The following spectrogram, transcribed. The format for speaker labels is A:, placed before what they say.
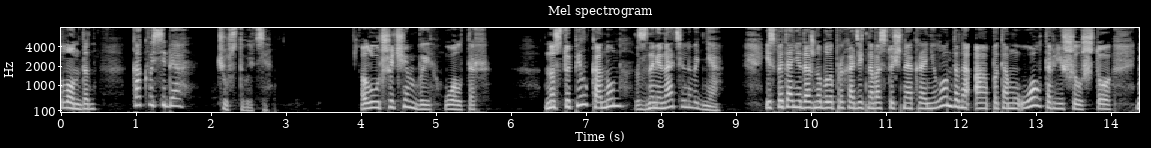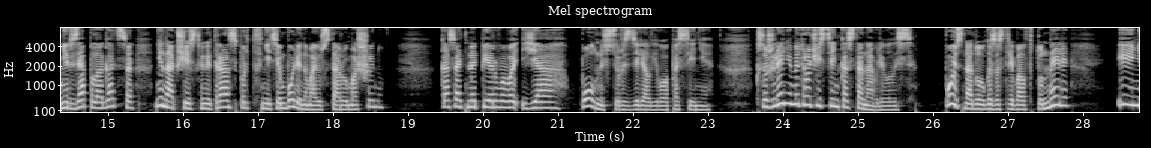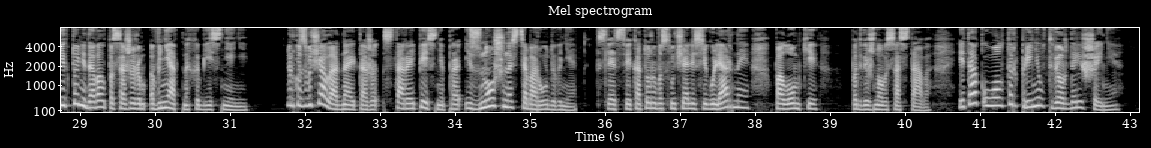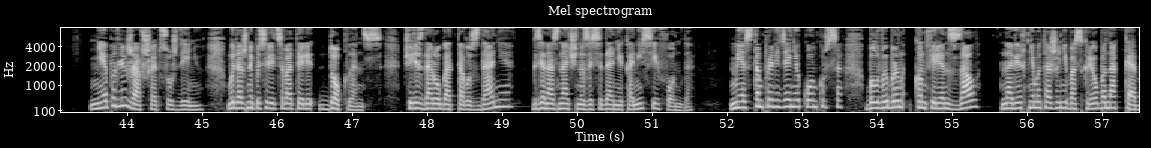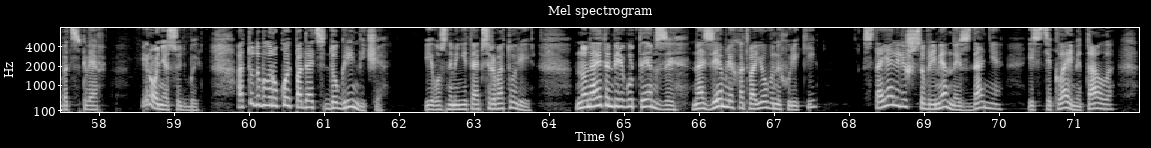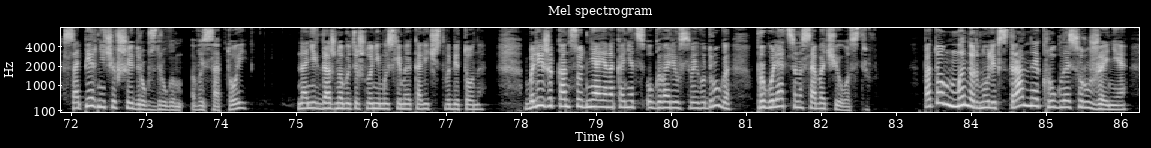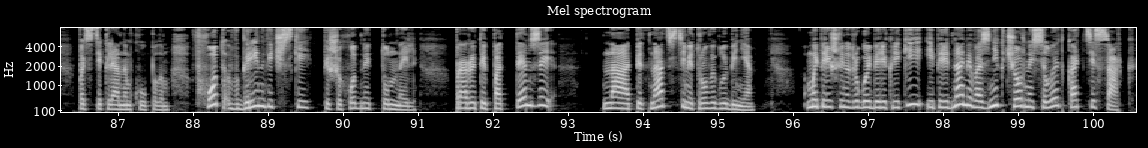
A: Лондон. Как вы себя чувствуете? Лучше, чем вы, Уолтер. Наступил канун знаменательного дня. Испытание должно было проходить на восточной окраине Лондона, а потому Уолтер решил, что нельзя полагаться ни на общественный транспорт, ни тем более на мою старую машину. Касательно первого, я полностью разделял его опасения. К сожалению, метро частенько останавливалось. Поезд надолго застревал в туннеле, и никто не давал пассажирам внятных объяснений. Только звучала одна и та же старая песня про изношенность оборудования, вследствие которого случались регулярные поломки подвижного состава. Итак, Уолтер принял твердое решение, не подлежавшее обсуждению. Мы должны поселиться в отеле «Доклендс», через дорогу от того здания, где назначено заседание комиссии фонда. Местом проведения конкурса был выбран конференц-зал на верхнем этаже небоскреба на Кэббет-сквер. Ирония судьбы. Оттуда было рукой подать до Гринвича, его знаменитой обсерватории. Но на этом берегу Темзы, на землях, отвоеванных у реки, стояли лишь современные здания из стекла и металла, соперничавшие друг с другом высотой. На них должно быть ушло немыслимое количество бетона. Ближе к концу дня я, наконец, уговорил своего друга прогуляться на собачий остров. Потом мы нырнули в странное круглое сооружение под стеклянным куполом, вход в Гринвичский пешеходный туннель, прорытый под Темзой на 15-метровой глубине. Мы перешли на другой берег реки, и перед нами возник черный силуэт Катти Сарк.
